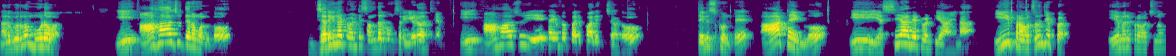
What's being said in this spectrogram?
నలుగురిలో మూడవ ఈ ఆహాజు దినముల్లో జరిగినటువంటి సందర్భం సరే ఏడో అధ్యాయం. ఈ ఆహాజు ఏ టైంలో పరిపాలించాడో తెలుసుకుంటే ఆ టైంలో ఈ ఎస్సియా అనేటువంటి ఆయన ఈ ప్రవచనం చెప్పాడు. ఏమని ప్రవచనం?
